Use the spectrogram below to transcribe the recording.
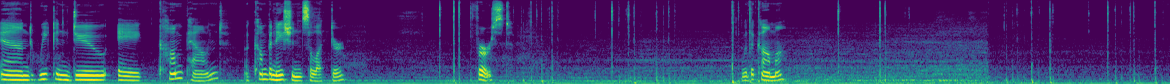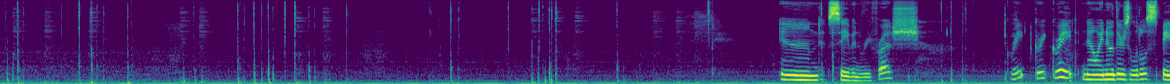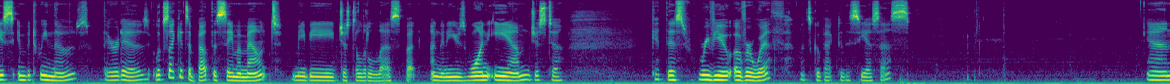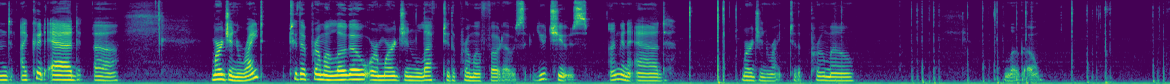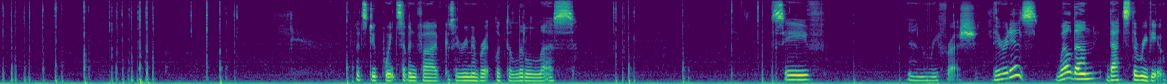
And we can do a compound, a combination selector first with a comma. and save and refresh. Great, great, great. Now I know there's a little space in between those. There it is. It looks like it's about the same amount, maybe just a little less, but I'm going to use one EM just to get this review over with. Let's go back to the CSS. And I could add uh, margin right to the promo logo or margin left to the promo photos. You choose. I'm going to add margin right to the promo logo. Let's do 0.75 because I remember it looked a little less. Save and refresh. There it is. Well done. That's the review.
